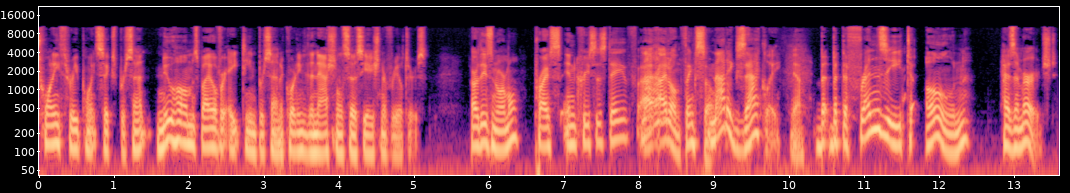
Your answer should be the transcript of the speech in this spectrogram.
23.6%, new homes by over 18%, according to the National Association of Realtors. Are these normal price increases, Dave? Not, I, I, don't think so. Not exactly. Yeah. But but the frenzy to own has emerged.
